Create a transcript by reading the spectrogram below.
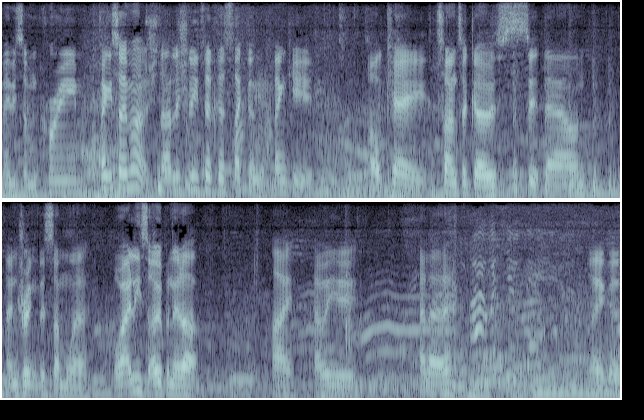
maybe some cream. Thank you so much. That literally took a second. Thank you. Okay, time to go sit down and drink this somewhere, or at least open it up. Hi, how are you? Hello. Ah, what's your name? There you go.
